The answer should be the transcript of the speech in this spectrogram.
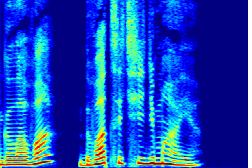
Глава 27.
